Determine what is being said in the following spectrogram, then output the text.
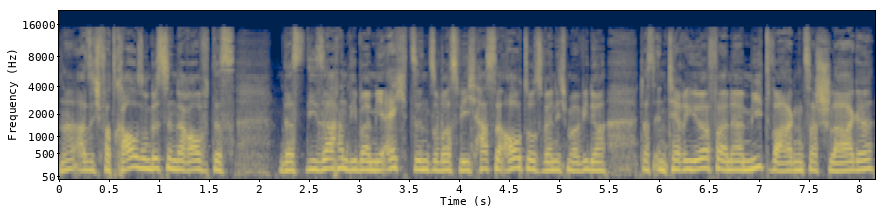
ne, also ich vertraue so ein bisschen darauf, dass, dass die Sachen, die bei mir echt sind, sowas wie ich hasse Autos, wenn ich mal wieder das Interieur von einer Mietwagen zerschlage,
